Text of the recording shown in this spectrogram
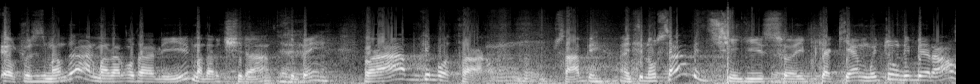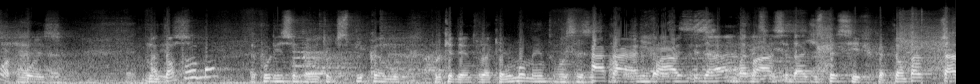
é o que vocês mandaram, mandaram botar ali, mandaram tirar, tudo É. bem. Agora, ah, porque botaram, sabe? A gente não sabe distinguir isso aí, porque aqui é muito liberal a coisa. mas então isso. tá bom. É por isso então eu estou te explicando, porque dentro daquele momento vocês Ah, tá, estavam é em necessidade, uma fase. necessidade específica. Então tá, tá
